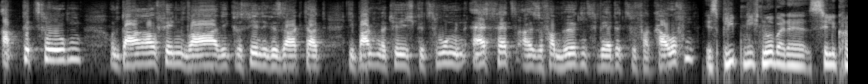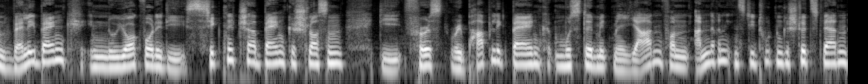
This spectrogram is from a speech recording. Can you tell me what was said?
abgezogen und daraufhin war, wie Christine gesagt hat, die Bank natürlich gezwungen, Assets, also Vermögenswerte zu verkaufen. Es blieb nicht nur bei der Silicon Valley Bank. In New York wurde die Signature Bank geschlossen. Die First Republic Bank musste mit Milliarden von anderen Instituten gestützt werden.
